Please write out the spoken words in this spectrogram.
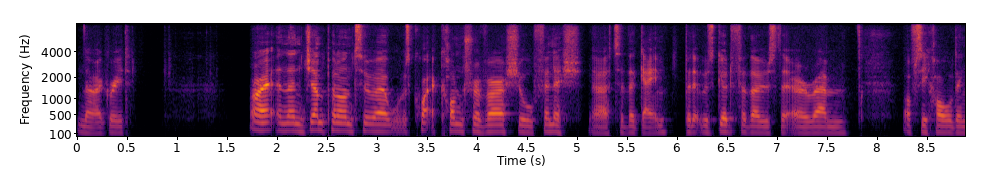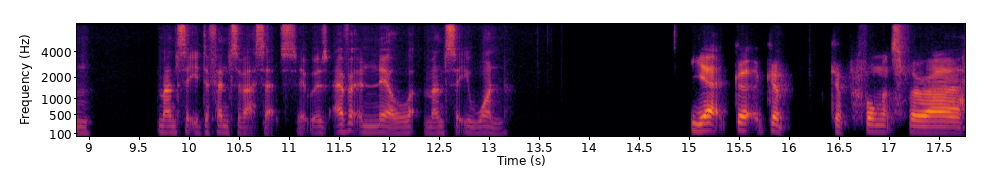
No, agreed. All right, and then jumping on to uh, what was quite a controversial finish uh, to the game, but it was good for those that are um, obviously holding Man City defensive assets. It was Everton nil, Man City one. Yeah, good, good, good performance for uh,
